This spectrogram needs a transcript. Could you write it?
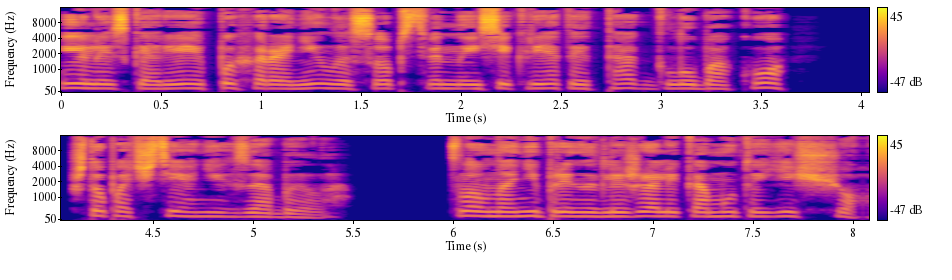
Или, скорее, похоронила собственные секреты так глубоко, что почти о них забыла. Словно они принадлежали кому-то еще.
